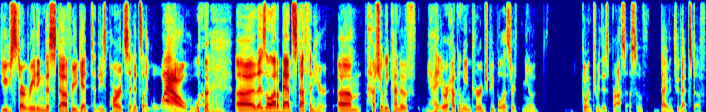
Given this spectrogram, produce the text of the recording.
you start reading this stuff or you get to these parts and it's like wow. Uh, there's a lot of bad stuff in here. Um, how should we kind of or how can we encourage people as they're you know going through this process of diving through that stuff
